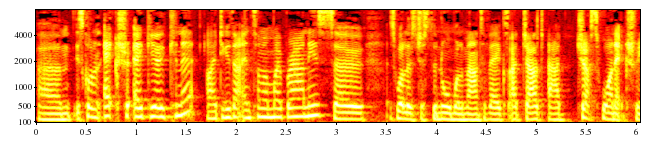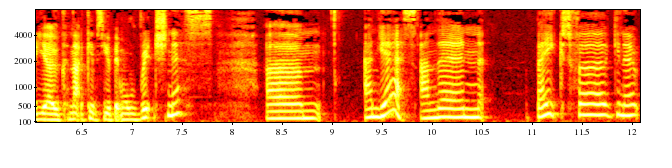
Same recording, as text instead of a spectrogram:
Um, it's got an extra egg yolk in it. I do that in some of my brownies. So, as well as just the normal amount of eggs, I add, add just one extra yolk, and that gives you a bit more richness. Um, and yes, and then baked for, you know,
